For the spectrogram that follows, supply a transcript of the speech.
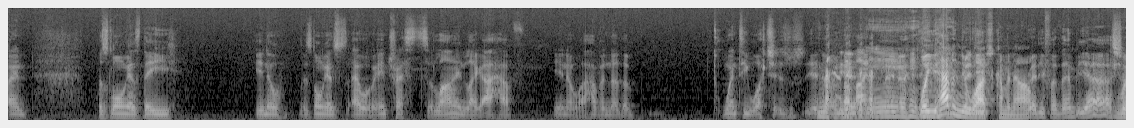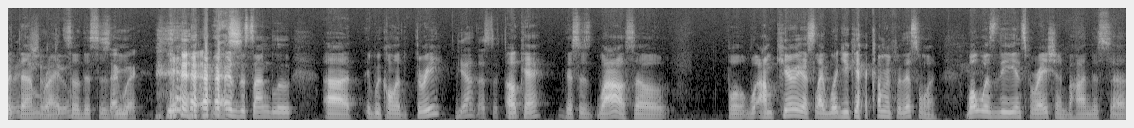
and as long as they, you know, as long as our interests align, like I have, you know, I have another. 20 watches, you know, in my mind. you know, Well, you have a new ready- watch coming out Ready for them, yeah. Sure- with them, sure right? do. So this is segue. the yeah, Yes. it's the Sang Bleu. Uh, if we call it three, yeah, that's the. Okay, this is wow. So, well, I'm curious, like what you got coming for this one. What was the inspiration behind this uh,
